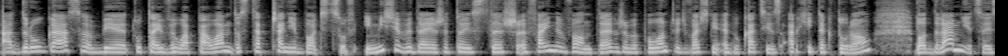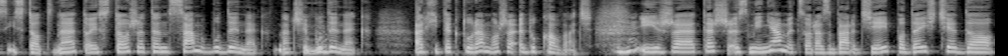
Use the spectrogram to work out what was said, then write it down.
A druga sobie tutaj wyłapałam dostarczanie bodźców. I mi się wydaje, że to jest też fajny wątek, żeby połączyć właśnie edukację z architekturą, bo dla mnie, co jest istotne, to jest to, że ten sam budynek, znaczy mhm. budynek, architektura może edukować mhm. i że też zmieniamy coraz bardziej podejście do,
